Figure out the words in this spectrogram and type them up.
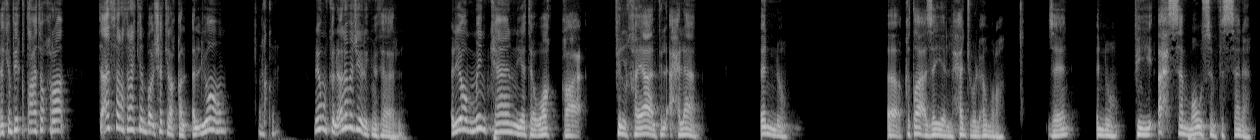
لكن في قطاعات أخرى تأثرت لكن بشكل أقل. اليوم الكل. اليوم كل أنا بجي لك مثال. اليوم من كان يتوقع في الخيال في الأحلام إنه آه، قطاع زي الحج والعمرة زين إنه في أحسن موسم في السنة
